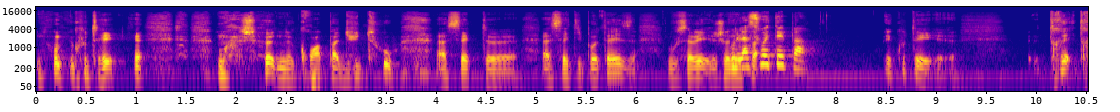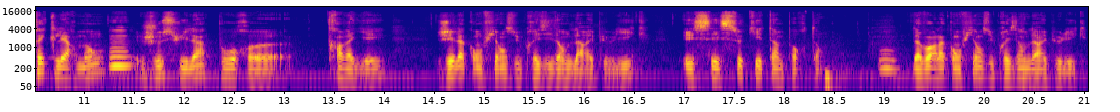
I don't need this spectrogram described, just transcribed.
Non, mais écoutez, moi je ne crois pas du tout à cette, à cette hypothèse. Vous savez, je ne la souhaitez pas? Écoutez, très, très clairement, hmm. je suis là pour travailler, j'ai la confiance du président de la République et c'est ce qui est important. Hmm. D'avoir la confiance du président de la République.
